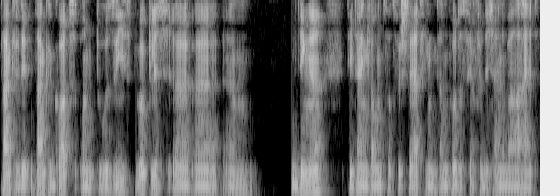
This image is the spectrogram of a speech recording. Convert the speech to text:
Danke, danke Gott. Und du siehst wirklich äh, äh, ähm, Dinge, die deinen Glaubenssatz bestätigen, dann wird es ja für dich eine Wahrheit.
